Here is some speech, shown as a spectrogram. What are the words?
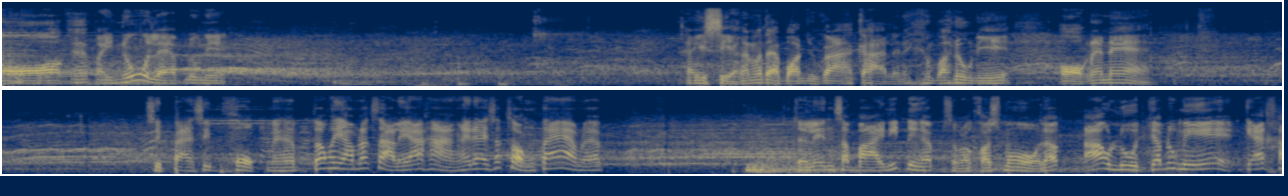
ออกครับ ไปนู่นเลยครับลูกนี้ ให้เสียงกันตั้งแต่บอลอยู่กลางอากาศเลยนะครับว่าลูกนี้ออกแน่18-16 นะครับ ต้องพยายามรักษาระยะห่างให้ได้สัก 2 แต้มนะครับ จะเล่นสบายนิดนึงครับสำหรับคอสโม แล้วอ้าวหลุดครับลูกนี้ แก้ไข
